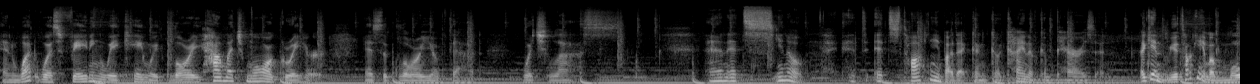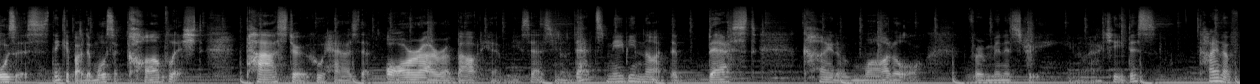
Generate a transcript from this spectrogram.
And what was fading away came with glory. How much more greater is the glory of that which lasts? And it's, you know, it, it's talking about that kind of comparison. Again, we're talking about Moses. Think about the most accomplished pastor who has that aura about him. He says, you know, that's maybe not the best kind of model for ministry. You know, actually, this kind of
